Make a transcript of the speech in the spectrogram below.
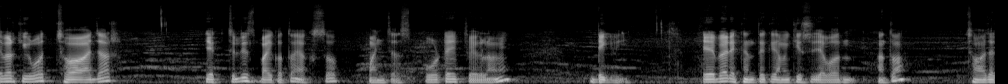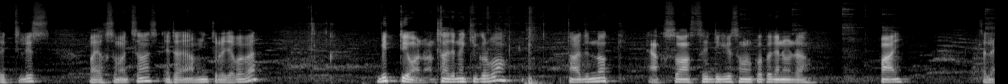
এবার কী করব? ছ হাজার একচল্লিশ বাই কত? একশো পঞ্চাশ, পুরোটাই পেয়ে গেলাম আমি ডিগ্রি এবার এখান থেকে আমি কিসে যাব না তো? ছ হাজার একচল্লিশ বা একশো পঞ্চাশ, এটা আমি চলে যাব এবার বৃত্তীয় মান তার জন্য কী করব? তার জন্য একশো আশি ডিগ্রি সমান কত জানো এটা? পাই। তাহলে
